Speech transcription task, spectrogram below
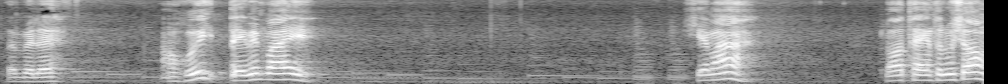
ไปไปเลย เอาเฮ้ย เตะไม่ไป เคลียมา รอแทงทะลุช่อง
